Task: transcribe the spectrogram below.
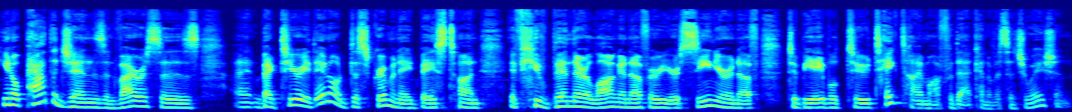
you know, pathogens and viruses and bacteria, they don't discriminate based on if you've been there long enough or you're senior enough to be able to take time off for that kind of a situation.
